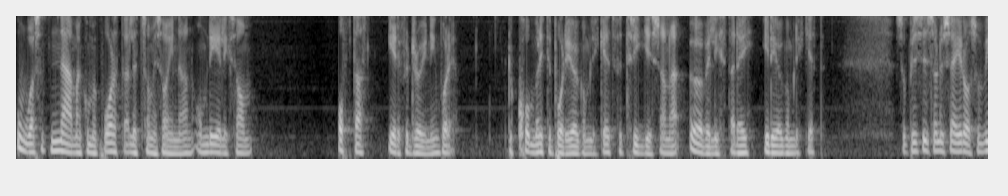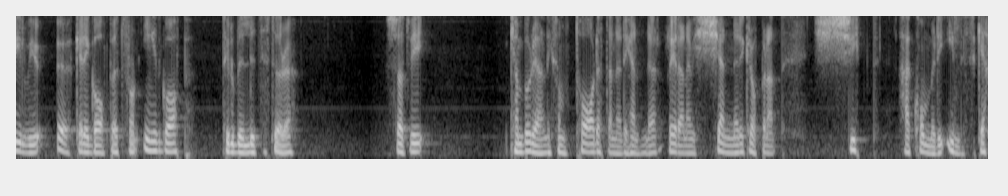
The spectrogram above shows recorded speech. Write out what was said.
oavsett när man kommer på detta, lite som vi sa innan, om det är liksom... Oftast är det fördröjning på det. Du kommer inte på det i ögonblicket, för triggersarna överlistar dig i det ögonblicket. Så precis som du säger då, så vill vi ju öka det gapet från inget gap till att bli lite större. Så att vi kan börja liksom ta detta när det händer. Redan när vi känner i kroppen att shit, här kommer det ilska.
